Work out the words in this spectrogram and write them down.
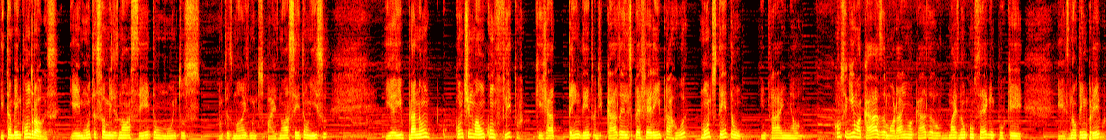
e também com drogas. E aí muitas famílias não aceitam, muitos, muitas mães, muitos pais não aceitam isso. E aí para não continuar um conflito que já tem dentro de casa, eles preferem ir para a rua. Muitos tentam entrar em conseguir uma casa, morar em uma casa, mas não conseguem porque eles não têm emprego.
